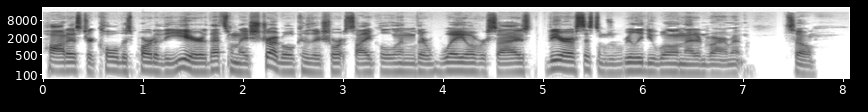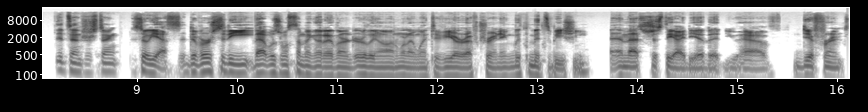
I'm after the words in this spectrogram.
hottest or coldest part of the year, that's when they struggle because they short cycle and they're way oversized. VRF systems really do well in that environment. So it's interesting. So yes, diversity. That was something that I learned early on when I went to VRF training with Mitsubishi, and that's just the idea that you have different.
